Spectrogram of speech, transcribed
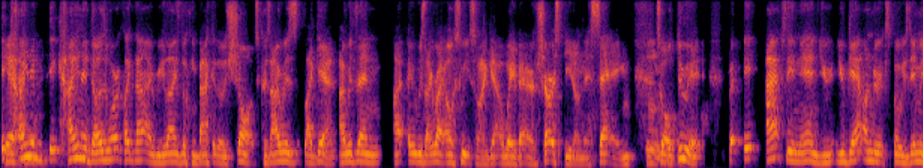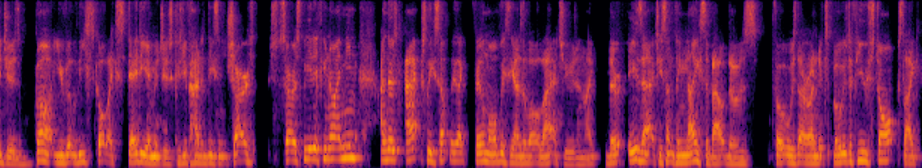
it Yeah. kind of it kind of does work like that. I realized looking back at those shots because I was like, yeah, I would then I, it was like right, oh sweet, so I get a way better shutter speed on this setting, Mm. so I'll do it. But it actually in the end, you you get underexposed images, but you've at least got like steady images because you've had a decent shutter shutter speed, if you know what I mean. And there's actually something like film obviously has a lot of latitude, and like there is actually something nice about those photos that are underexposed a few stops. Like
